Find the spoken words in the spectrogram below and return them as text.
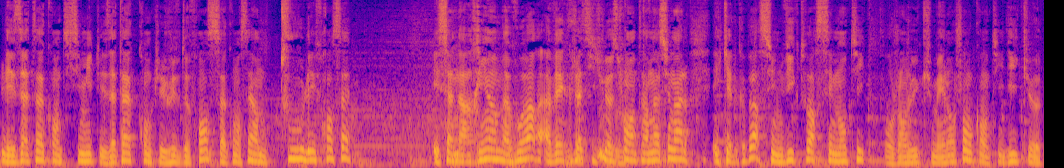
les attaques antisémites, les attaques contre les Juifs de France, ça concerne tous les Français. Et ça n'a rien à voir avec la situation internationale. Et quelque part, c'est une victoire sémantique pour Jean-Luc Mélenchon quand il dit que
